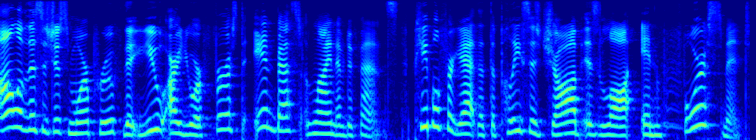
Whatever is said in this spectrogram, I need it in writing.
All of this is just more proof that you are your first and best line of defense. People forget that the police's job is law enforcement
